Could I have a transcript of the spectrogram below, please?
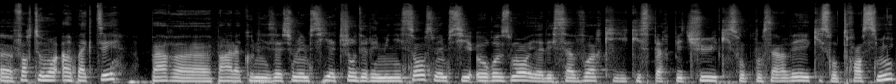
euh, fortement impactés par, euh, par la colonisation, même s'il y a toujours des réminiscences, même si heureusement il y a des savoirs qui, qui se perpétuent, qui sont conservés, qui sont transmis.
